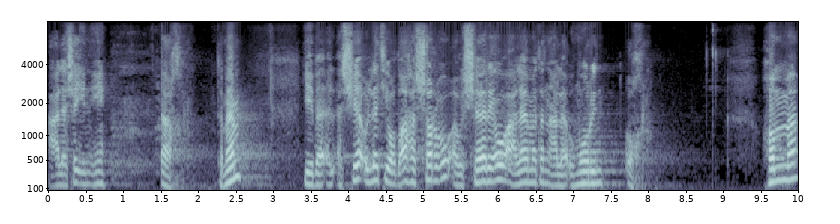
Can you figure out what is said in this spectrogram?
على شيء إيه؟ آخر. تمام؟ يبقى الأشياء التي وضعها الشرع أو الشارع علامة على أمور أخرى. هم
